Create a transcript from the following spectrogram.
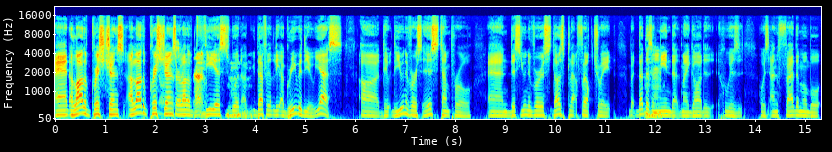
and a lot of Christians, a lot of Christians yes, or a lot of theists would definitely agree with you. Yes, uh, the the universe is temporal, and this universe does pl- fluctuate, but that doesn't mm-hmm. mean that my God, is, who is who is unfathomable,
